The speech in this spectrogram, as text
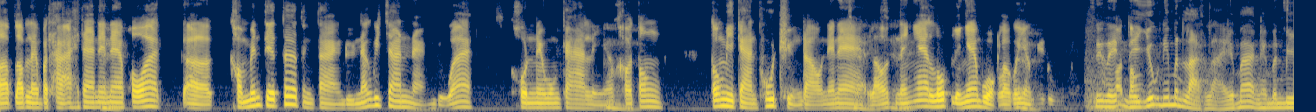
รับรับแรงประทะให้ได้แน่ๆ เพราะว่าเอ่อคอมเมนเตเตอร์ต่างๆ หรือนักวิจารณ์หนังหรือว่าคนในวงการอะไรเงี้ยอ่าเขาต้องต้องมีการพูดถึงเราแน่ใช่ๆแล้วใช่ในแง่ลบหรือแง่บวกเราก็ยังไม่รู้ ซึ่งในเราต้องในยุคนี้มันหลากหลายมากไงมันมี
